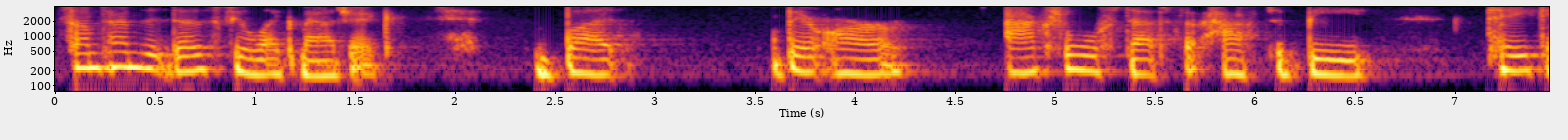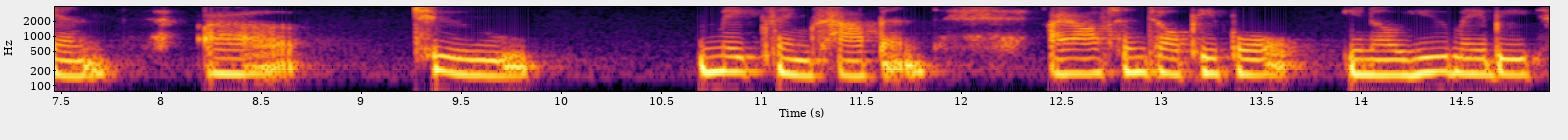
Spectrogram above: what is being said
sometimes it does feel like magic, but there are actual steps that have to be taken uh, to make things happen. I often tell people, you know, you maybe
